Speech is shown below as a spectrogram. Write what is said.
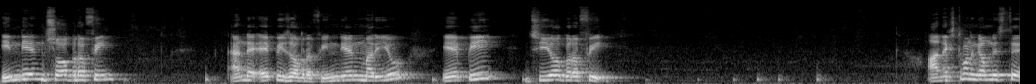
Indian geography and AP geography Indian మరియు ఏపీ జియోగ్రఫీ ఆ నెక్స్ట్ మనం గమనిస్తే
